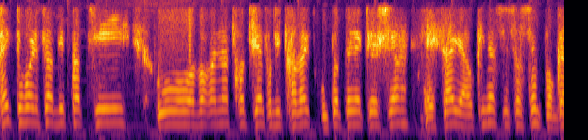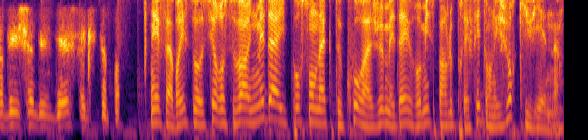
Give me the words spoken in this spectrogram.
c'est que vas aller faire des papiers ou avoir un entretien pour du travail, on peut payer avec le chien. Et ça, il n'y a aucune association pour garder les chiens de SDF, ça n'existe pas. Et Fabrice doit aussi recevoir une médaille pour son acte courageux, médaille remise par le préfet dans les jours qui viennent.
